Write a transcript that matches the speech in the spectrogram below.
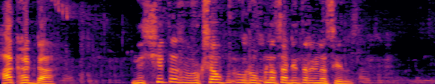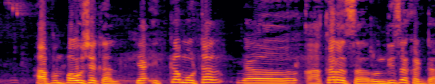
हा खड्डा निश्चितच वृक्षारोपणासाठी तरी नसेल. हा आपण पाहू शकाल या इतका मोठा आकाराचा रुंदीचा खड्डा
